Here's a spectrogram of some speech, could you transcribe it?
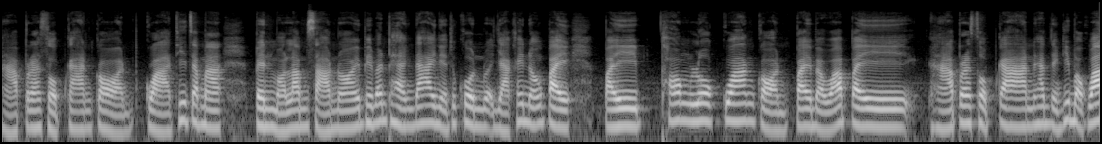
หาประสบการณ์ก่อนกว่าที่จะมาเป็นหมอลำสาวน้อยเพชรบ้านแพงได้เนี่ยทุกคนอยากให้น้องไปไปท่องโลกกว้างก่อนไปแบบว่าไปหาประสบการณ์นะครับ อย่างที่บอกว่า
